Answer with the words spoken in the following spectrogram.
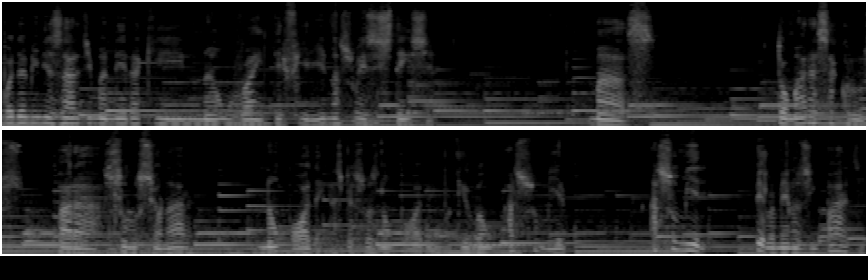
pode amenizar de maneira que não vai interferir na sua existência. Mas tomar essa cruz para solucionar não podem, as pessoas não podem, porque vão assumir, assumir, pelo menos em parte,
